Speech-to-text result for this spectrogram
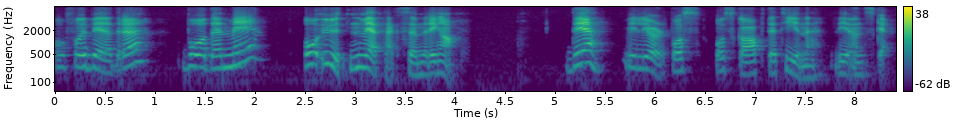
og forbedre både med og uten vedtektsendringer. Det vil hjelpe oss å skape det tiende vi ønsker.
